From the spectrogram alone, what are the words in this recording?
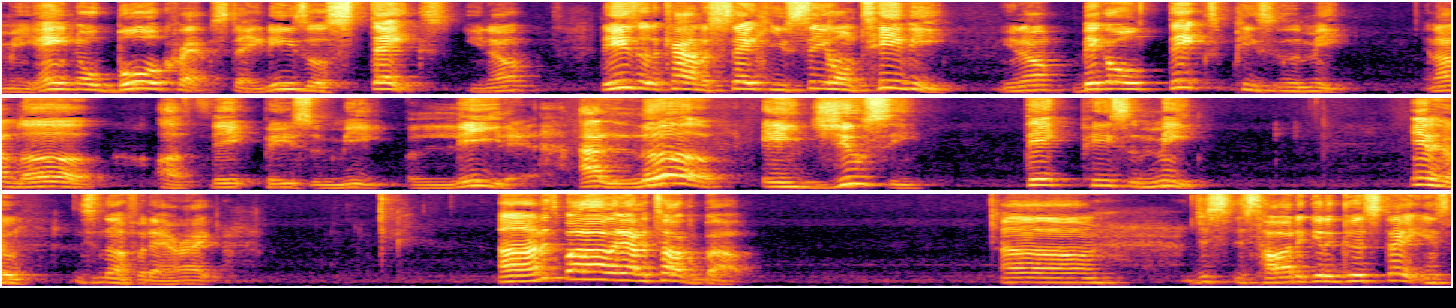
I mean, ain't no bullcrap steak. These are steaks, you know? These are the kind of steak you see on TV, you know? Big old thick pieces of meat. And I love a thick piece of meat. Believe it. I love a juicy, thick piece of meat. Anywho, it's enough of that, right? Uh, that's about all I got to talk about. Um, just it's hard to get a good steak. It's,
